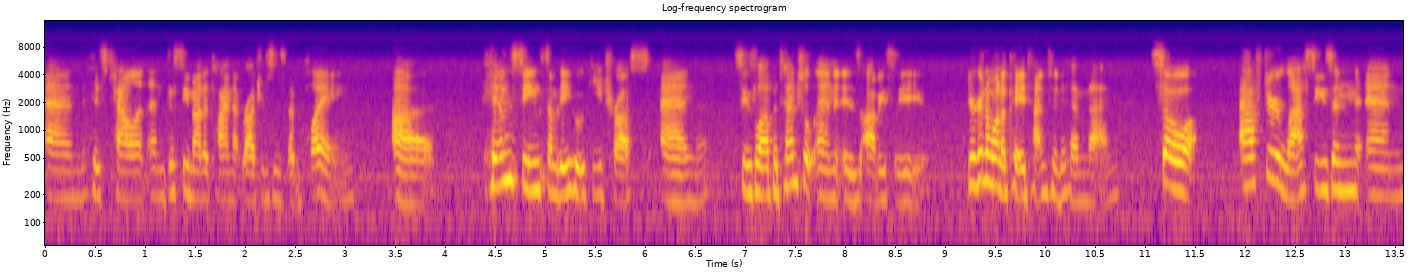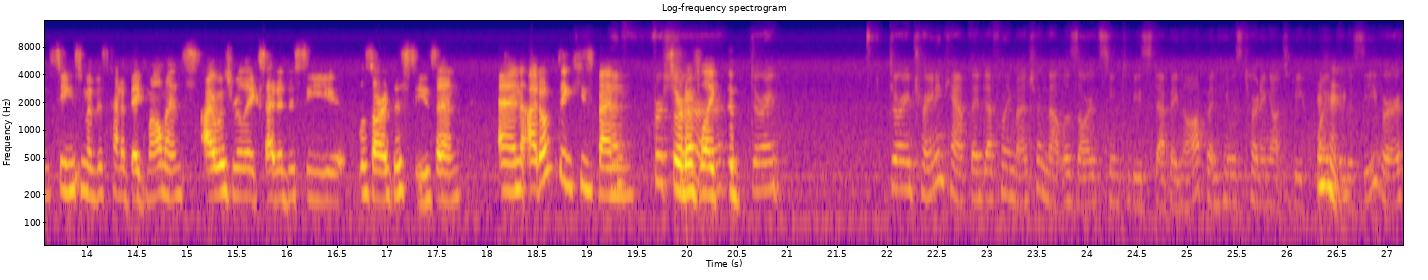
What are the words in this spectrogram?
and his talent and just the amount of time that Rodgers has been playing, uh, him seeing somebody who he trusts and sees a lot of potential in is obviously you're going to want to pay attention to him then. So after last season and seeing some of his kind of big moments, I was really excited to see Lazard this season. And I don't think he's been for sort sure, of like the during during training camp, they definitely mentioned that Lazard seemed to be stepping up, and he was turning out to be quite mm-hmm. the receiver.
